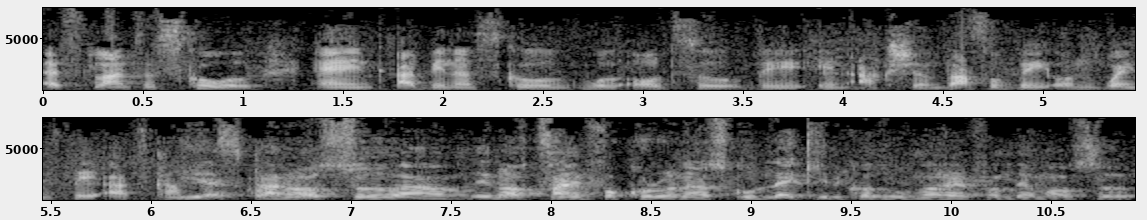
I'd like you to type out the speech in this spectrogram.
Esperanza School and Abina School will also be in action. That will be on Wednesday at Campus Yeah, Square. and also um, enough time for Corona School Lekki because we've not heard from them also.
